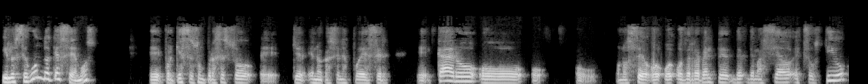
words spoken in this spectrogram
Y lo segundo que hacemos eh, porque ese es un proceso eh, que en ocasiones puede ser caro o, no sé, o, de repente demasiado exhaustivo.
